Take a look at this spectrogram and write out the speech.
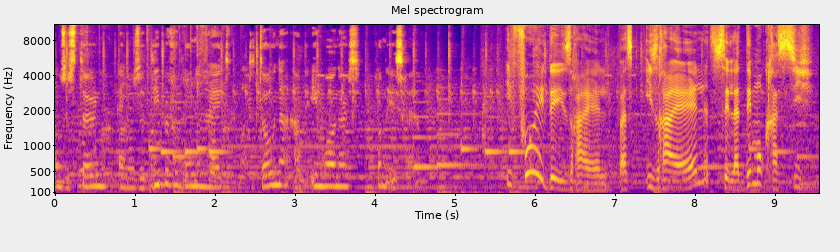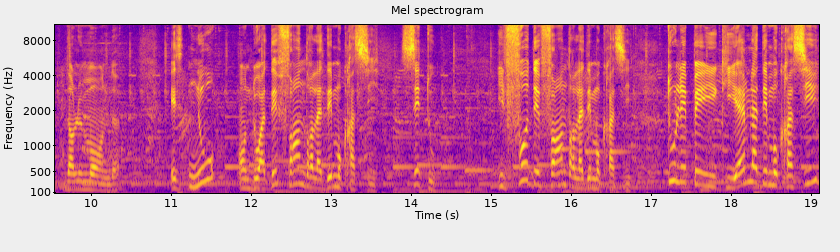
onze steun en onze diepe verbondenheid te tonen aan de inwoners van Israël. Il faut aider Israël parce qu'Israël, c'est la démocratie dans le monde. Et nous, on doit défendre la démocratie. C'est tout. Il faut défendre la démocratie. Tous les pays qui aiment la démocratie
